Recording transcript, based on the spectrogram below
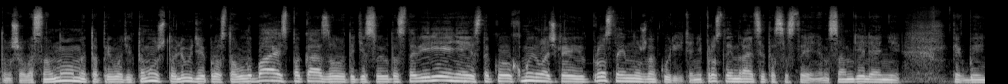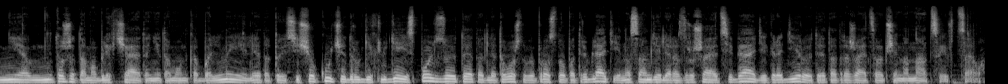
Потому что в основном это приводит к тому, что люди просто улыбаясь показывают эти свои удостоверения и с такой ухмылочкой, просто им нужно курить. Они просто им нравится это состояние. На самом деле они как бы не, не то, что там облегчают, они там онкобольные или это. То есть еще куча других людей используют это для того, чтобы просто употреблять и на самом деле разрушают себя, деградируют, и это отражается вообще на нации в целом.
